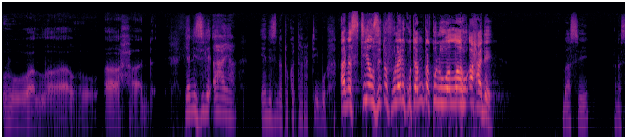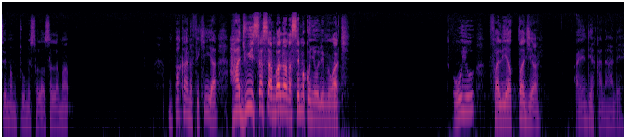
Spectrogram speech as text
huwa ahad. Yani zile aya yani zinatoka taratibu. Anasikia uzito fulani kutamka kul huwa llahu ahade basi anasema mtume sala salama mpaka anafikia hajui sasa ambalo anasema kwenye ulimi wake. Huyu falyattaji aende akalale.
